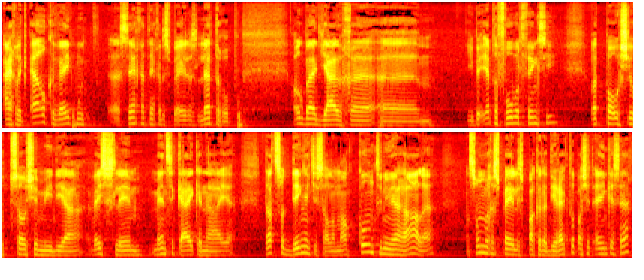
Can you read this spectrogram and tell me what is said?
eigenlijk elke week moet zeggen tegen de spelers, let erop. Ook bij het juichen. Je, hebt een voorbeeldfunctie. Wat post je op social media? Wees slim. Mensen kijken naar je. Dat soort dingetjes allemaal continu herhalen. Want sommige spelers pakken dat direct op als je het één keer zegt.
